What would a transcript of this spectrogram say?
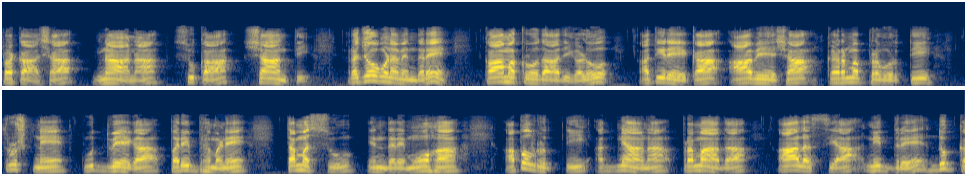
ಪ್ರಕಾಶ, ಜ್ಞಾನ, ಸುಖ, ಶಾಂತಿ. ರಜೋಗುಣವೆಂದರೆ ಕಾಮಕ್ರೋಧಾದಿಗಳು, ಅತಿರೇಕ, ಆವೇಶ ಕರ್ಮ ಪ್ರವೃತ್ತಿ ತೃಷ್ಣೆ, ಉದ್ವೇಗ, ಪರಿಭ್ರಮಣೆ, ತಮಸ್ಸು ಎಂದರೆ ಮೋಹ, ಅಪವೃತ್ತಿ, ಅಜ್ಞಾನ, ಪ್ರಮಾದ, ಆಲಸ್ಯ, ನಿದ್ರೆ, ದುಃಖ.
